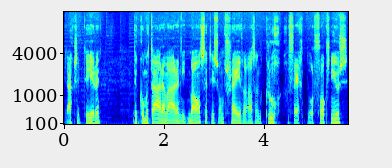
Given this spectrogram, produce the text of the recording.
te accepteren. De commentaren waren niet mals. Het is omschreven als een kroeggevecht door Fox News.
